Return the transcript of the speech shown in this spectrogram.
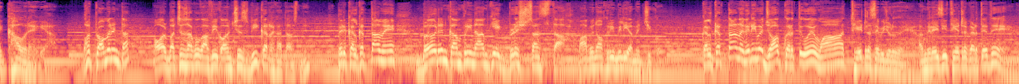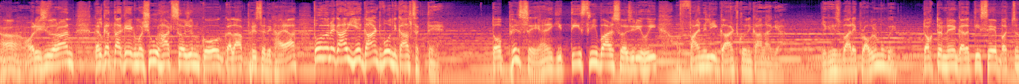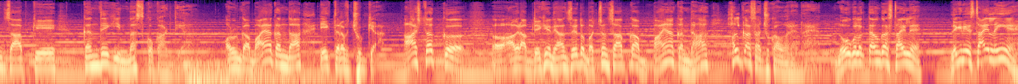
एक घाव रह गया। बहुत प्रोमिनेंट था और बच्चन साहब को काफ़ी कॉन्शियस भी कर रखा था उसने। फिर कलकत्ता में बर्डन कंपनी नाम की एक ब्रिटिश संस्था, वहाँ पे नौकरी मिली अमित जी को। कलकत्ता नगरी में जॉब करते हुए वहाँ थिएटर से भी जुड़ गए अंग्रेज़ी थिएटर करते थे हाँ और इसी दौरान कलकत्ता के एक मशहूर हार्ट सर्जन को गला फिर से दिखाया तो उन्होंने कहा, ये गांठ वो निकाल सकते हैं। तो फिर से, यानी कि तीसरी बार सर्जरी हुई और फाइनली गांठ को निकाला गया। लेकिन इस बार एक प्रॉब्लम हो गई। डॉक्टर ने गलती से बच्चन साहब के कंधे की नस को काट दिया। और उनका बाया कंधा एक तरफ़ झुक गया। आज तक अगर आप देखें ध्यान से तो बच्चन साहब का बाया कंधा हल्का सा झुका हुआ रहता है। लोगों को लगता है उनका स्टाइल है, लेकिन ये स्टाइल नहीं है।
